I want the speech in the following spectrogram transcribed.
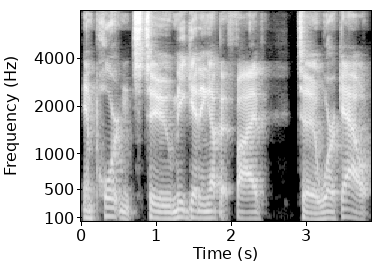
importance to me getting up at five to work out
